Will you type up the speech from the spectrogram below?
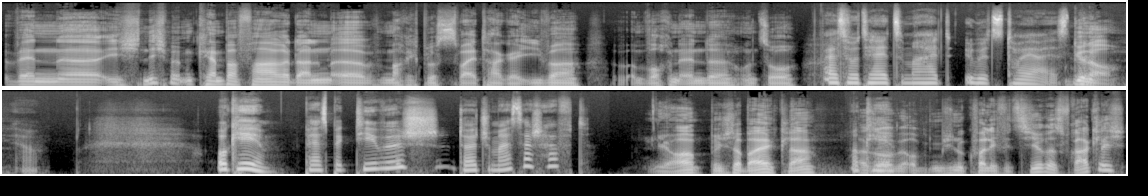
Wenn äh, ich nicht mit dem Camper fahre, dann äh, mache ich bloß zwei Tage IVA am Wochenende und so. Weil das Hotelzimmer halt übelst teuer ist. Ne? Genau. Okay, perspektivisch deutsche Meisterschaft? Ja, bin ich dabei, klar. Okay. Also, ob ich mich nur qualifiziere, ist fraglich,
